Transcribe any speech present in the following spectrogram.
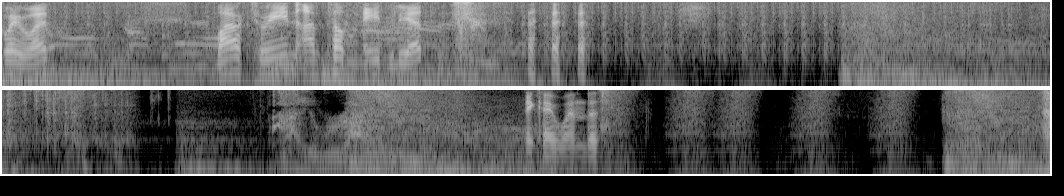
Wait, what? Bioctrine, I'm top 8 yet. I think I win this.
